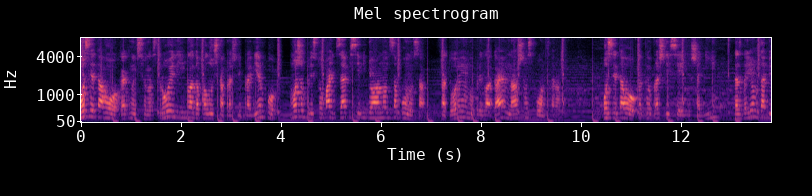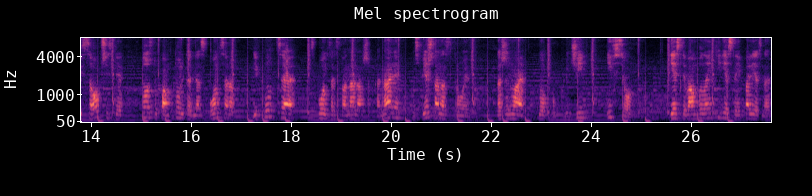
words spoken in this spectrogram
После того, как мы все настроили и благополучно прошли проверку, можем приступать к записи видеоанонса бонуса, которые мы предлагаем нашим спонсорам. После того, как мы прошли все эти шаги, создаем запись в сообществе с доступом только для спонсоров и функция спонсорства на нашем канале успешно настроена. Нажимаем кнопку «Включить» и все. Если вам было интересно и полезно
